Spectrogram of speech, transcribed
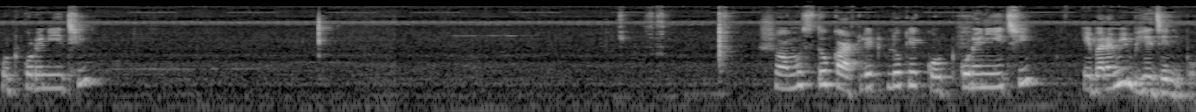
কোট করে নিয়েছি। সমস্ত কাটলেটগুলোকে কোট করে নিয়েছি। এবার আমি ভেজে নেব।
